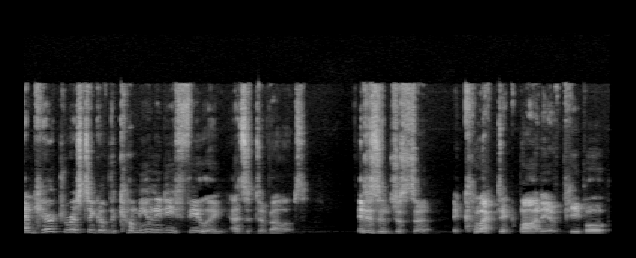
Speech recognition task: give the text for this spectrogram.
and characteristic of the community feeling as it develops. It isn't just an eclectic body of people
